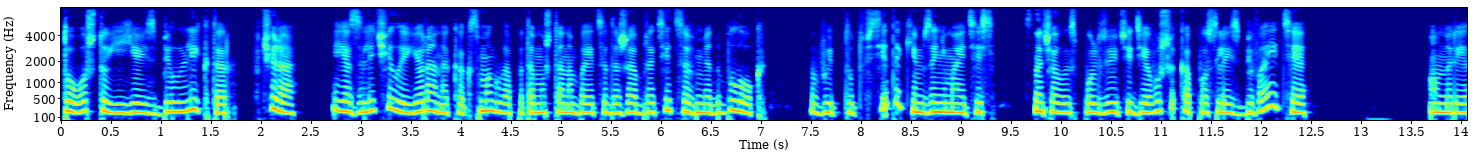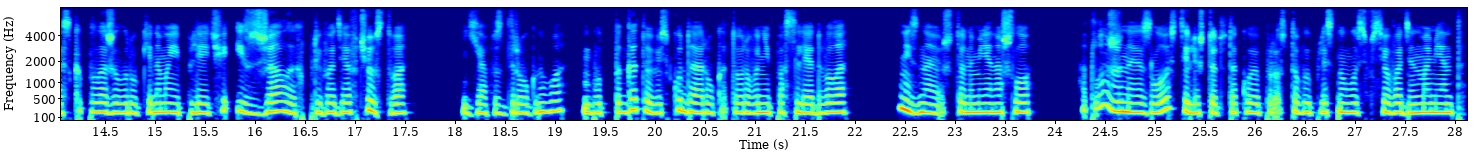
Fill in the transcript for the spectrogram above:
То, что ее избил Ликтор. Вчера. Я залечила ее раны как смогла, потому что она боится даже обратиться в медблок. Вы тут все таким занимаетесь? Сначала используете девушек, а после избиваете? Он резко положил руки на мои плечи и сжал их, приводя в чувство. Я вздрогнула, будто готовясь к удару, которого не последовало. Не знаю, что на меня нашло. Отложенная злость или что-то такое просто выплеснулось все в один момент.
